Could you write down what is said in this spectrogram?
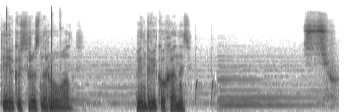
Ти якось рознервувалась. Він тобі коханець? し。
